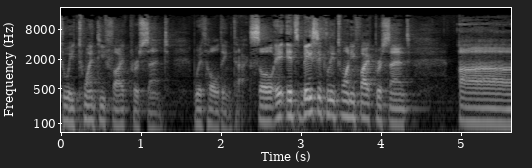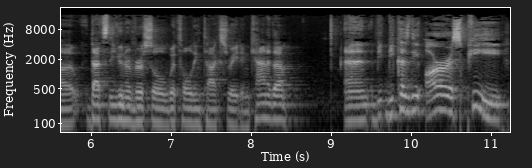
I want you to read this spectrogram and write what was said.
to a 25% withholding tax. So it's basically 25%. Uh, that's the universal withholding tax rate in Canada. And because the RSP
